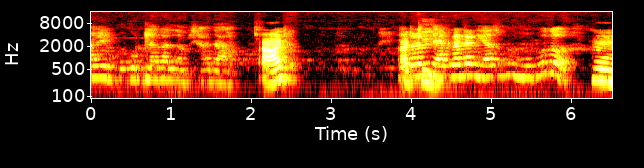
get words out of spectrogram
আমি বোর্ড লাগালাম সাদা। আর? আর কি? হুম।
